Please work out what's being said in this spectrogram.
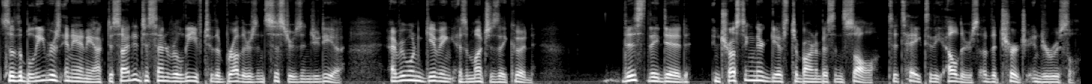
So the believers in Antioch decided to send relief to the brothers and sisters in Judea, everyone giving as much as they could. This they did, entrusting their gifts to Barnabas and Saul to take to the elders of the church in Jerusalem.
